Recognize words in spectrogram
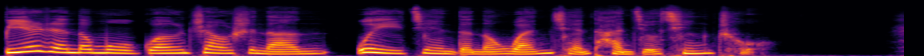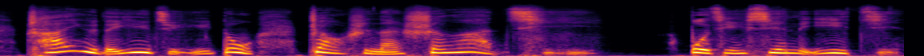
别人的目光，赵世南未见得能完全探究清楚。柴宇的一举一动，赵世南深谙其意，不禁心里一紧。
